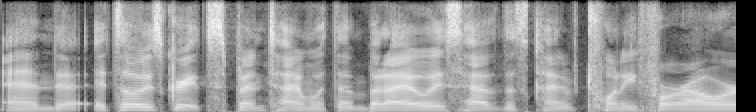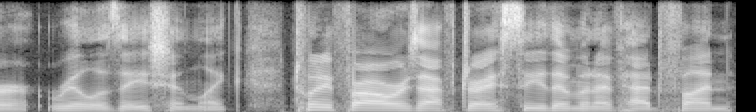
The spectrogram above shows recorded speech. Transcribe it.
and uh, it's always great to spend time with them. But I always have this kind of 24 hour realization, like 24 hours after I see them and I've had fun,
